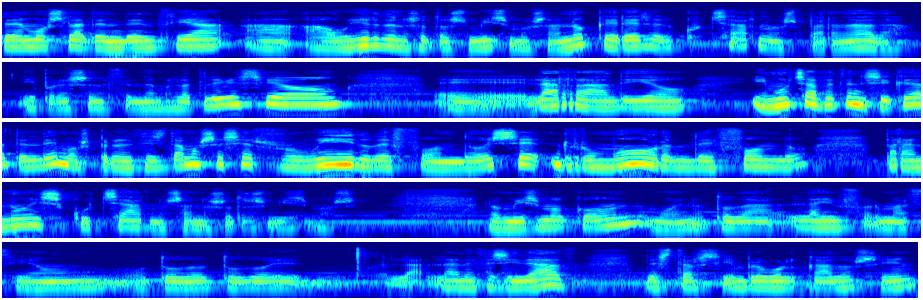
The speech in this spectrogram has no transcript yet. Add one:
tenemos la tendencia a, huir de nosotros mismos, a no querer escucharnos para nada. Y por eso encendemos la televisión, eh, la radio, y muchas veces ni siquiera atendemos, pero necesitamos ese ruido de fondo, ese rumor de fondo para no escucharnos a nosotros mismos. Lo mismo con, bueno, toda la información o todo, todo eh, la, la necesidad de estar siempre volcados en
